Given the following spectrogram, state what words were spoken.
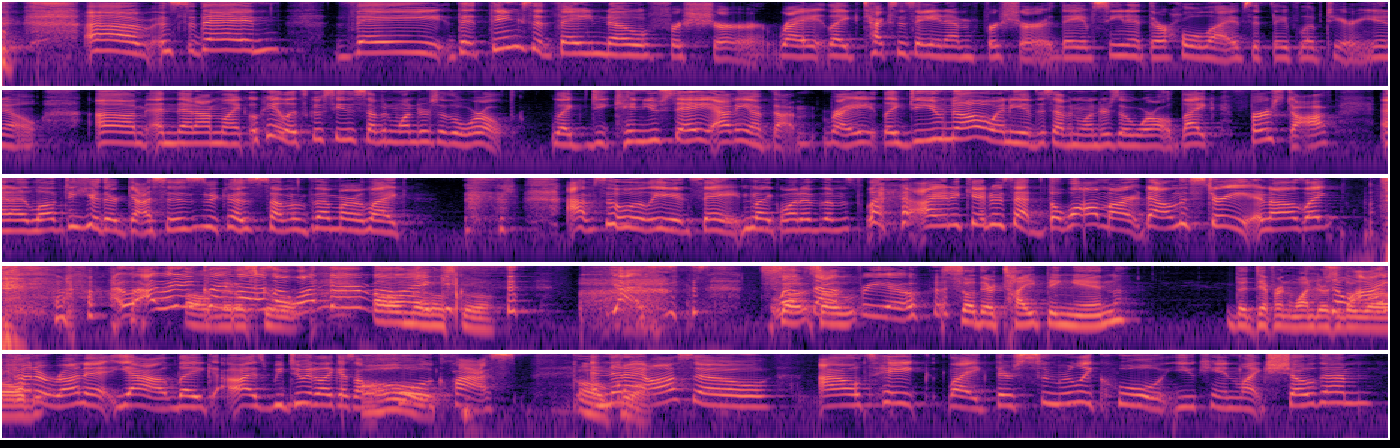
um, and so then they the things that they know for sure, right? Like Texas A&M for sure. They have seen it their whole lives if they've lived here, you know. Um, and then I'm like, okay, let's go see the seven wonders of the world. Like, do, can you say any of them, right? Like, do you know any of the seven wonders of the world? Like, first off, and I love to hear their guesses because some of them are like absolutely insane. Like one of them's I had a kid who said the Walmart down the street, and I was like, I, I wouldn't claim that as a wonder, but All like, middle school. Yes. So- Love that for you. so they're typing in the different wonders So of the world. I kind of run it, yeah, like as we do it like as a Oh. whole class. Oh, and then cool. I also I'll take like there's some really cool you can like show them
